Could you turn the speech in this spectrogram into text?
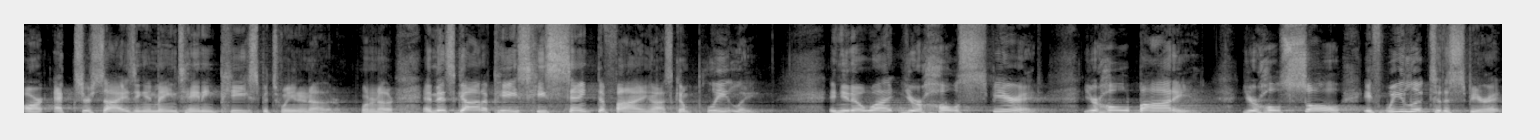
are exercising and maintaining peace between another, one another. And this God of peace, He's sanctifying us completely. And you know what? Your whole spirit your whole body, your whole soul. If we look to the Spirit,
